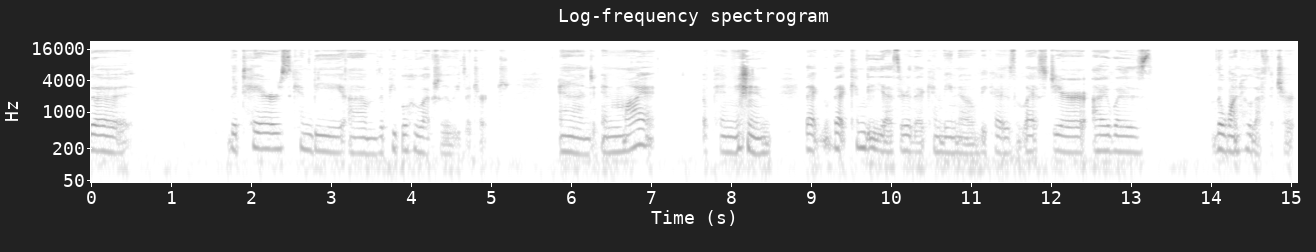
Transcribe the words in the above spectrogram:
the the tares can be um, the people who actually leave the church. And in my opinion, that that can be yes or that can be no because last year I was the one who left the church,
